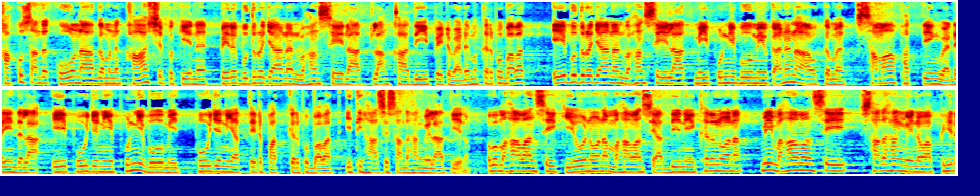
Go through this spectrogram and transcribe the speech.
කකු සඳ කෝනාගමන කාශ්‍යප කියන පෙර බුදුරජාණන් වහන්සේලාත් ලංකාදීපයට වැඩම කරපු බවත් ඒ බුදුරජාණන් වහන්සේලාත් මේ පුුණ්‍ය භූමිය ගණනාවකම සමාපත්තියෙන් වැඩඉඳලා ඒ පූජනී පුුණ්‍ය භූමිත් පූජනීයත්වයට පත්කරපු බවත් ඉතිහාසය සඳහන් වෙලා තියෙන. ඔබ මහාවන්සේ කියවනවනම් මහාවන්සේ අධ්‍යනය කරනවන මේ මහාවන්සේ සඳහන් වෙනවා පෙර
